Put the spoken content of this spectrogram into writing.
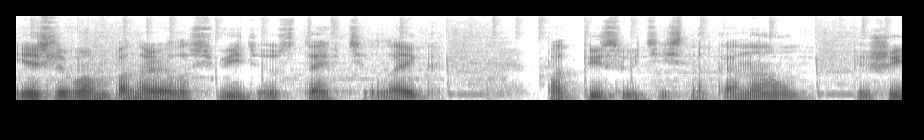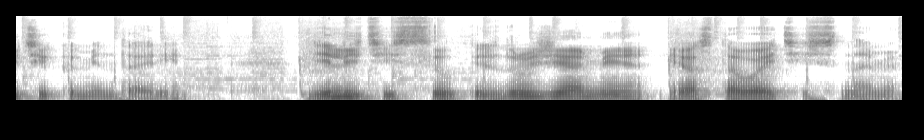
Если вам понравилось видео, ставьте лайк, подписывайтесь на канал, пишите комментарии. Делитесь ссылкой с друзьями и оставайтесь с нами.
